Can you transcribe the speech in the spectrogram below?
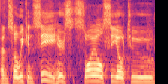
And so we can see here's soil CO2,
